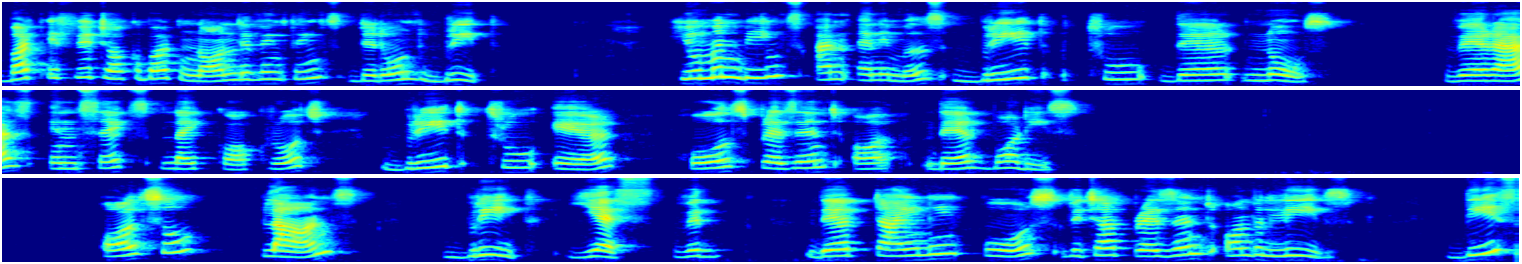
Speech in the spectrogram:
But if we talk about non living things, they don't breathe. Human beings and animals breathe through their nose, whereas insects like cockroach breathe through air holes present on their bodies. Also, plants breathe, yes, with their tiny pores which are present on the leaves. These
